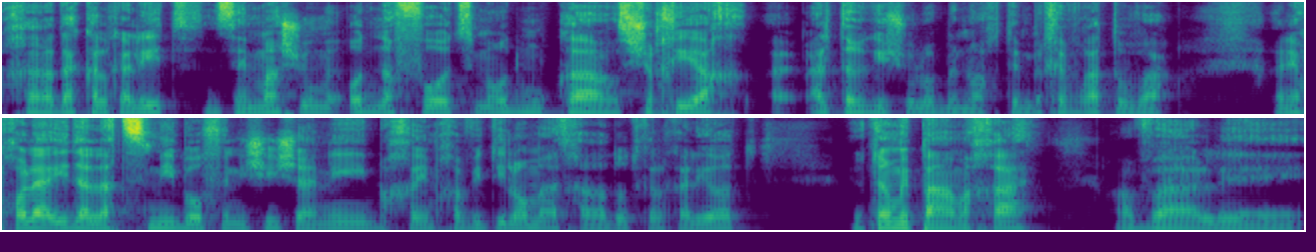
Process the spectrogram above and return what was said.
חרדה כלכלית, זה משהו מאוד נפוץ, מאוד מוכר, שכיח, אל תרגישו לא בנוח, אתם בחברה טובה. אני יכול להעיד על עצמי באופן אישי שאני בחיים חוויתי לא מעט חרדות כלכליות, יותר מפעם אחת, אבל uh,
